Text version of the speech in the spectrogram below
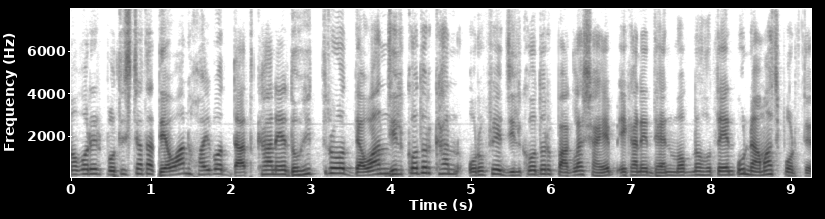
নগরের প্রতিষ্ঠাতা দেওয়ান হৈবত দাত খানের দহিত্র দেওয়ান জিলকদর খান ওরফে জিলকদর পাগলা সাহেব এখানে ধ্যানমগ্ন হতেন ও নামাজ পড়তেন।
